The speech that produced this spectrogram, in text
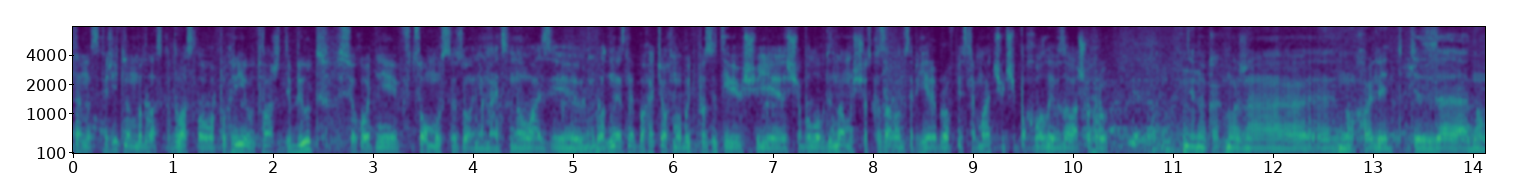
Артеме, скажіть нам, будь ласка, два слова по грі. От ваш дебют сьогодні в цьому сезоні мається на увазі. Одне з небагатьох, мабуть, позитивів, що є, що було в Динамо. Що сказав вам Сергій Ребров після матчу? Чи похвалив за вашу гру? Не, ну как можно э, ну, хвалить за, ну,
